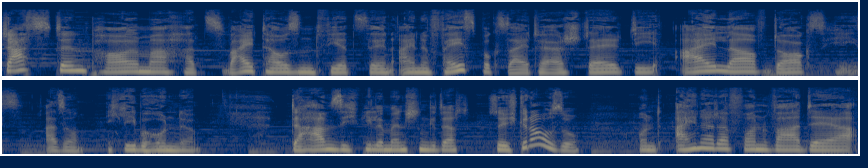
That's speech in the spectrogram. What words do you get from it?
Justin Palmer hat 2014 eine Facebook-Seite erstellt, die I Love Dogs hieß. Also, ich liebe Hunde. Da haben sich viele Menschen gedacht, sehe ich genauso. Und einer davon war der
